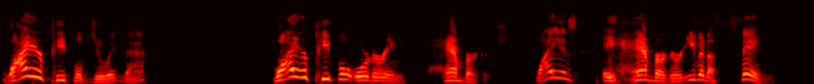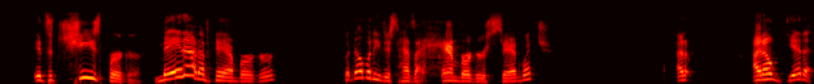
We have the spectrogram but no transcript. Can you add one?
Why are people doing that? Why are people ordering hamburgers? Why is a hamburger even a thing? It's a cheeseburger made out of hamburger, but nobody just has a hamburger sandwich. I don't I don't get it.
